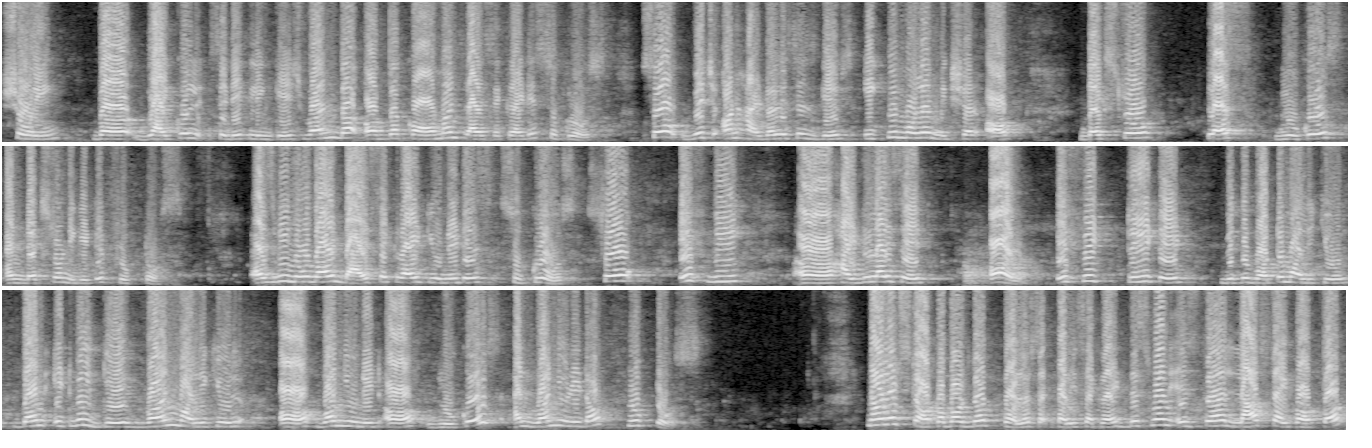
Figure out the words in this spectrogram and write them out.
showing the glycosidic linkage one the, of the common disaccharide is sucrose. So which on hydrolysis gives equimolar mixture of dextro plus glucose and dextro negative fructose. As we know that disaccharide unit is sucrose. So if we uh, hydrolyze it or if we treat it with the water molecule then it will give one molecule of one unit of glucose and one unit of fructose. Now let's talk about the polysaccharide. This one is the last type of the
